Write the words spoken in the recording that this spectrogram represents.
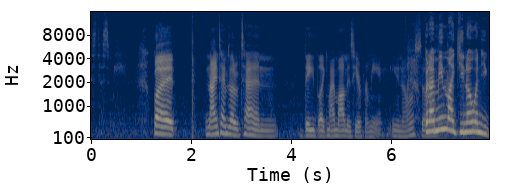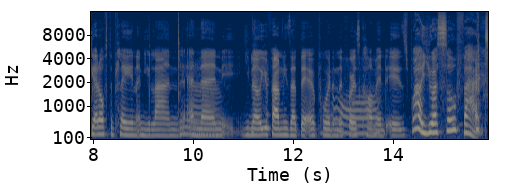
does this mean? But nine times out of ten they like my mom is here for me you know so But I mean, like, you know, when you get off the plane and you land, and then, you know, your family's at the airport, and the first comment is, Wow, you are so fat.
